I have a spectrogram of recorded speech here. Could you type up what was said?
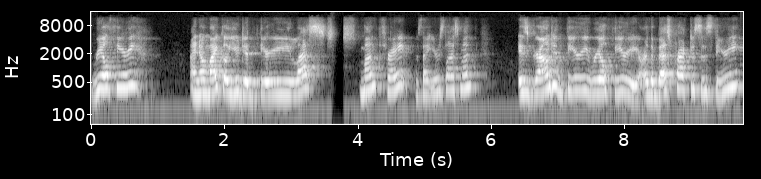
real theory? I know, Michael, you did theory last month, right? Was that yours last month? Is grounded theory real theory? Are the best practices theory?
